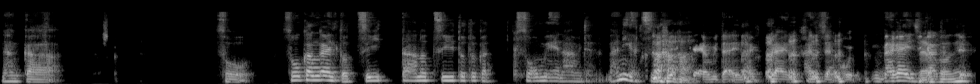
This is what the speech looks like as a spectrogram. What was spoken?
なんか、そう、そう考えると、ツイッターのツイートとかクソおめえな、みたいな。何がついんだよ、みたいなぐらいの感じじゃん。こう長い時間かかっなるて、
